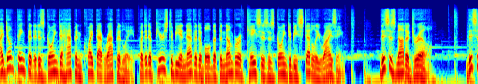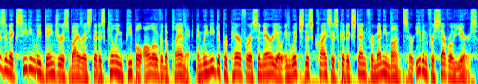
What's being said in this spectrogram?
I don't think that it is going to happen quite that rapidly, but it appears to be inevitable that the number of cases is going to be steadily rising. This is not a drill. This is an exceedingly dangerous virus that is killing people all over the planet, and we need to prepare for a scenario in which this crisis could extend for many months or even for several years.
